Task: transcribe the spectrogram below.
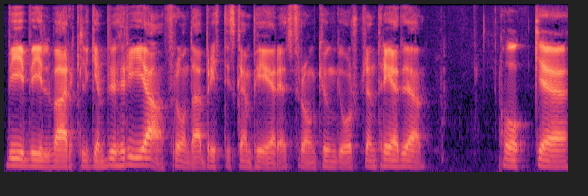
vi vill verkligen bli fria från det här brittiska imperiet från kung George den tredje. Och eh,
